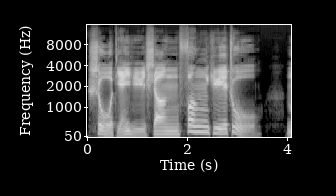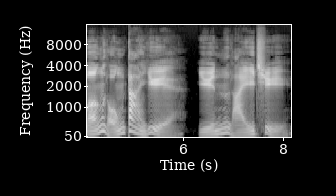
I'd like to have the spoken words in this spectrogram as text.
数点雨声风约住，朦胧淡月云来去。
